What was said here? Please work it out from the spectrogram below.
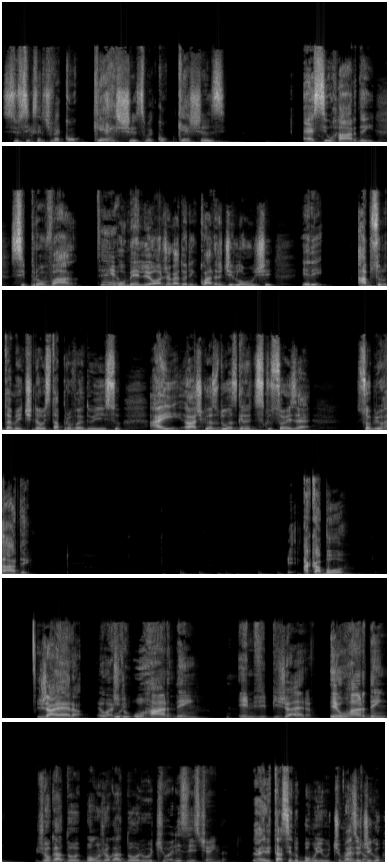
se o Sixer tiver qualquer chance, mas qualquer chance, é se o Harden se provar Sim, o melhor jogador em quadra de longe. E ele absolutamente não está provando isso. Aí eu acho que as duas grandes discussões é sobre o Harden. Acabou? Já era? eu acho que o Harden MVP já era. Eu- O Harden jogador, bom jogador útil, ele existe ainda. Não, ele tá sendo bom e útil, mas Ah, eu então. digo,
